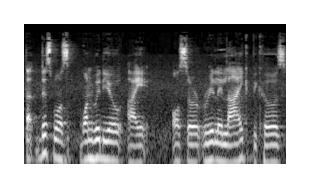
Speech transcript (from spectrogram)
that this was one video I also really like because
